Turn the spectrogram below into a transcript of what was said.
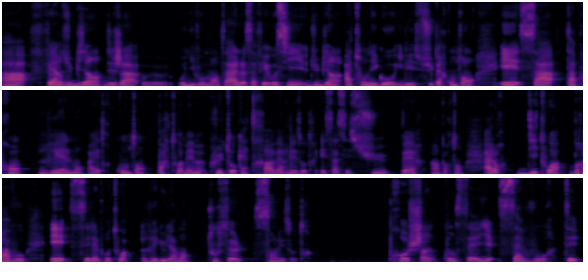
à faire du bien déjà euh, au niveau mental. Ça fait aussi du bien à ton ego, il est super content et ça t'apprend réellement à être content par toi-même plutôt qu'à travers les autres. Et ça, c'est super important. Alors, dis-toi bravo et célèbre-toi régulièrement tout seul sans les autres. Prochain conseil, savoure tes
